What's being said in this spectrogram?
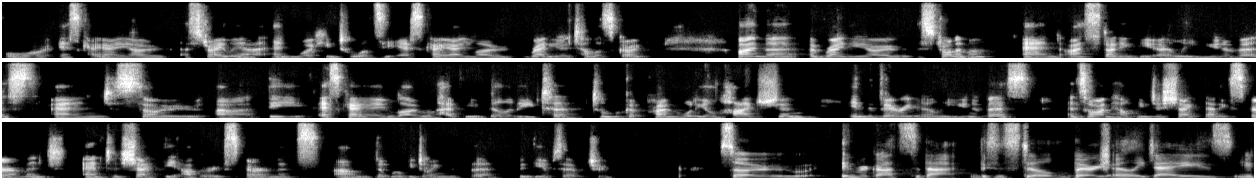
for SKAO Australia, and working towards the SKA Low Radio Telescope I'm a, a radio astronomer and I study the early universe. And so uh, the SKA low will have the ability to, to look at primordial hydrogen in the very early universe. And so I'm helping to shape that experiment and to shape the other experiments um, that we'll be doing with the, with the observatory. So, in regards to that, this is still very early days. You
